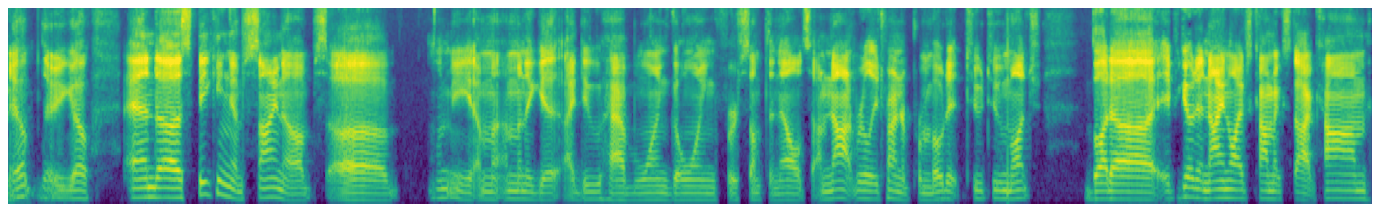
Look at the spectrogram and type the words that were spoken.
Yep, there you go. And uh speaking of signups, uh let me I'm I'm gonna get I do have one going for something else. I'm not really trying to promote it too too much, but uh if you go to ninelivescomics.com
